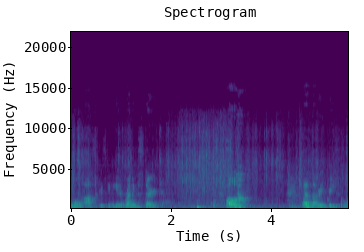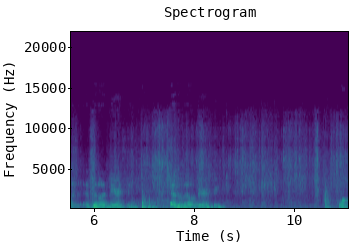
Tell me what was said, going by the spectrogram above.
oh, Oscar's gonna get a running start. Oh, that's not very graceful, was it? A little embarrassing. That's a little embarrassing. Oh.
